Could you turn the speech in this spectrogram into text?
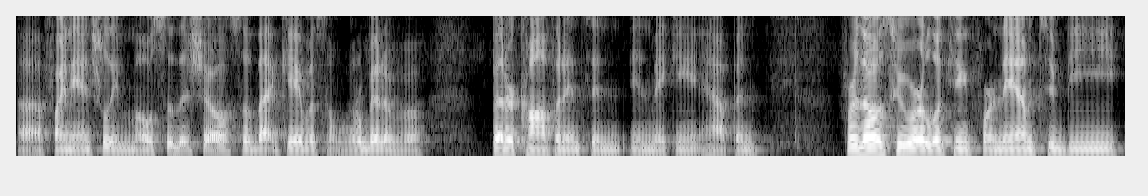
uh, financially most of the show, so that gave us a little bit of a better confidence in, in making it happen. For those who are looking for NAMM to be,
